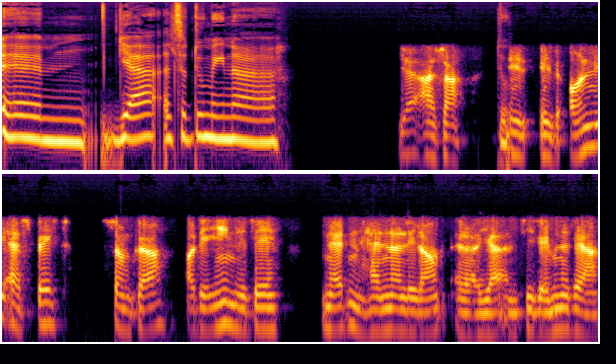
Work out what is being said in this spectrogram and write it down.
Øhm, ja, altså du mener... Ja, altså du... et, et åndeligt aspekt, som gør, og det er egentlig det, natten handler lidt om, eller ja, dit emne der,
